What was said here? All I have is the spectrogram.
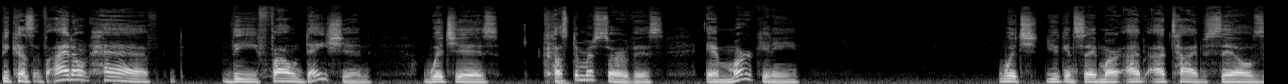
Because if I don't have the foundation, which is customer service and marketing, which you can say, I, I type sales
